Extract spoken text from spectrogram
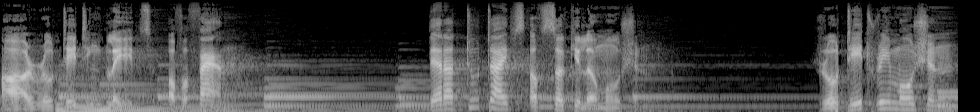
are rotating blades of a fan. There are two types of circular motion rotatory motion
